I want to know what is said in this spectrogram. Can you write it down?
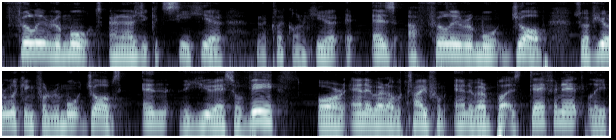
fully remote, and as you can see here, I'm going to click on here. It is a fully remote job. So if you're looking for remote jobs in the US of A or anywhere. I will try from anywhere, but it's definitely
